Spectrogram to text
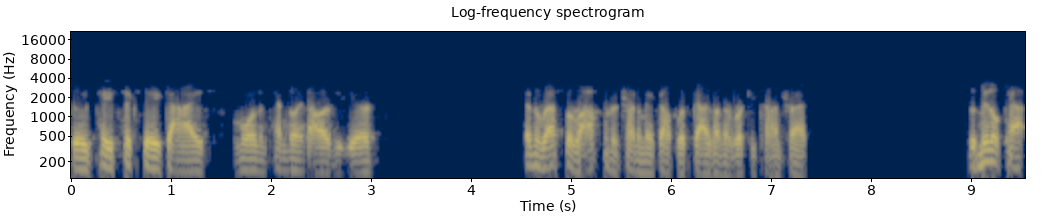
they pay six to eight guys more than ten million dollars a year, and the rest of the roster they're trying to make up with guys on their rookie contract. The middle ca-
